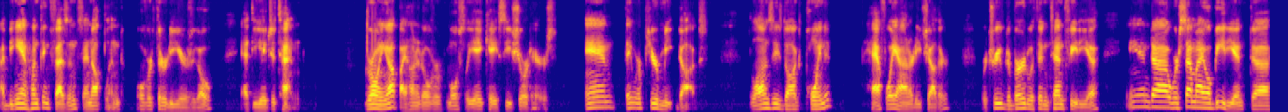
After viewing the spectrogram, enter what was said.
I began hunting pheasants and upland over 30 years ago at the age of 10. Growing up, I hunted over mostly AKC shorthairs, and they were pure meat dogs. As long as these dogs pointed, halfway honored each other, retrieved a bird within 10 feet of you, and uh, were semi obedient, uh,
